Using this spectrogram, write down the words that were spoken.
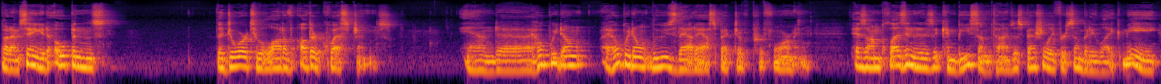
but I'm saying it opens the door to a lot of other questions. And uh, I hope we don't. I hope we don't lose that aspect of performing, as unpleasant as it can be sometimes, especially for somebody like me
